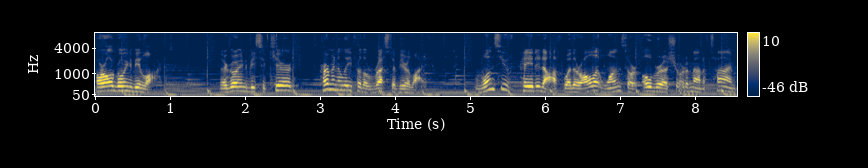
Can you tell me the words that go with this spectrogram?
are all going to be locked. They're going to be secured permanently for the rest of your life. Once you've paid it off, whether all at once or over a short amount of time,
